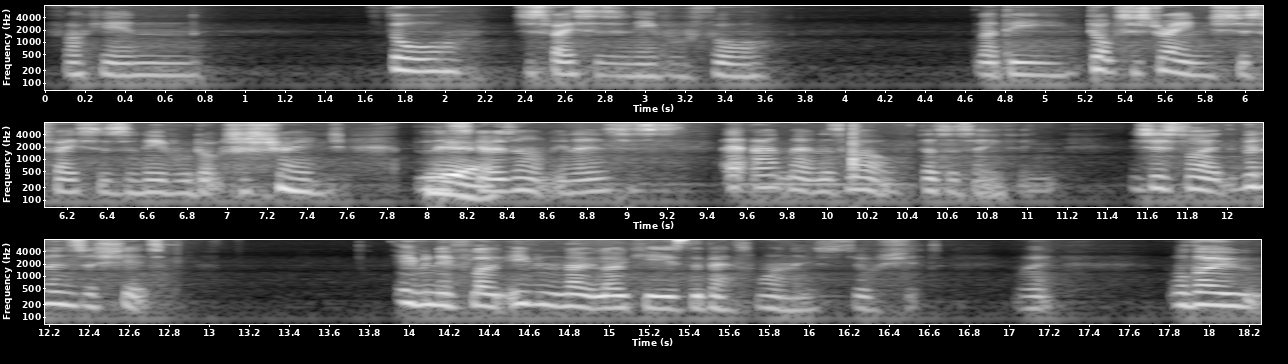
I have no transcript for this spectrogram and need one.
Fucking Thor just faces an evil Thor. Bloody Doctor Strange just faces an evil Doctor Strange. The list Yeah. goes on, you know. It's just Ant Man as well does the same thing. It's just like the villains are shit. Even if Lo- even though Loki is the best one, it's still shit, right? Although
